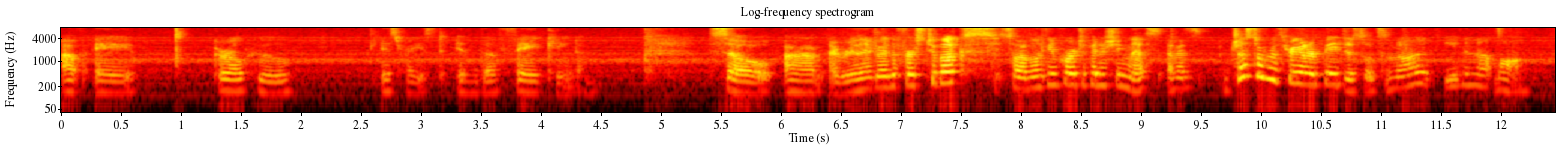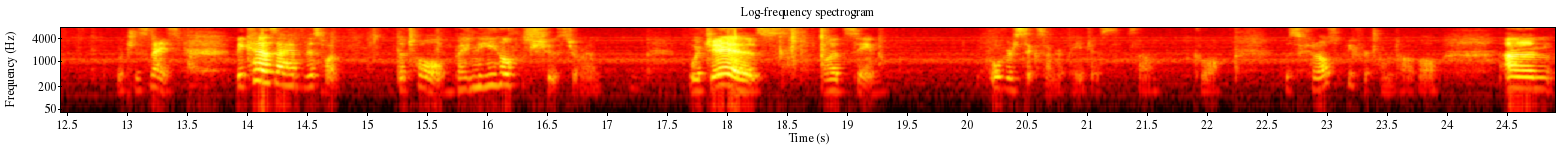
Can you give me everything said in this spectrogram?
of a girl who is raised in the Fae Kingdom. So, um, I really enjoyed the first two books, so I'm looking forward to finishing this. And it's just over 300 pages, so it's not even that long, which is nice. Because I have this one, The Toll by Neal Shusterman, which is, let's see, over 600 pages. So, cool. This could also be for Tome Topple. Um,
